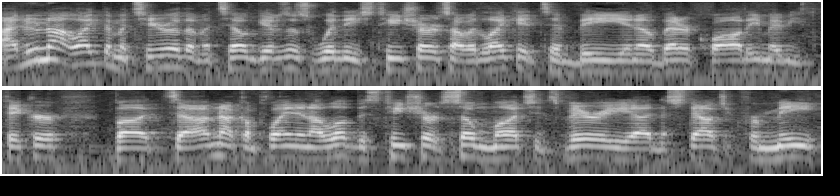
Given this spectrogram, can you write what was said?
I do not like the material that Mattel gives us with these t-shirts. I would like it to be, you know, better quality, maybe thicker. But uh, I'm not complaining. I love this t-shirt so much. It's very uh, nostalgic for me.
